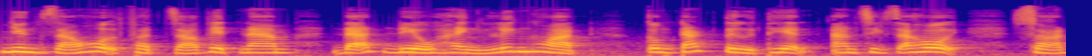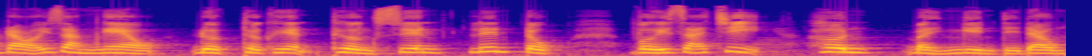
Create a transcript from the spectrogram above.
nhưng Giáo hội Phật giáo Việt Nam đã điều hành linh hoạt, công tác từ thiện an sinh xã hội, xóa đói giảm nghèo được thực hiện thường xuyên, liên tục với giá trị hơn 7.000 tỷ đồng.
